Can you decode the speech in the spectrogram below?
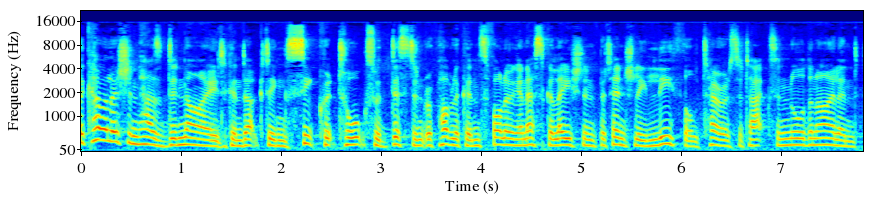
The coalition has denied conducting secret talks with dissident Republicans following an escalation in potentially lethal terrorist attacks in Northern Ireland.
